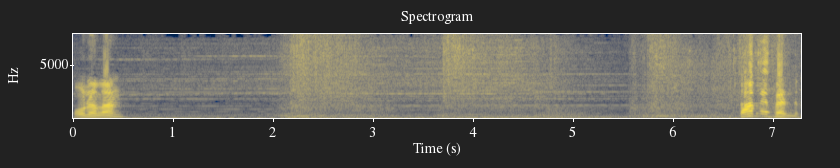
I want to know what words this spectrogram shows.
O ne lan? Tamam efendim.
